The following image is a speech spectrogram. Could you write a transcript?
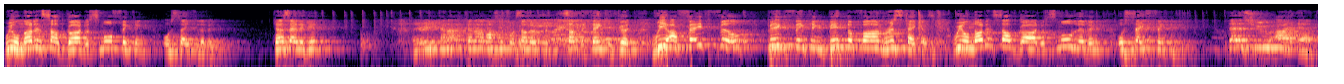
We will not insult God with small thinking or safe living. Can I say it again? Are you ready? Can I, can I, I'm asking for something. Thank you. Good. We are faith-filled, big thinking, bet the farm risk takers. We will not insult God with small living or safe thinking. That is who I am.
